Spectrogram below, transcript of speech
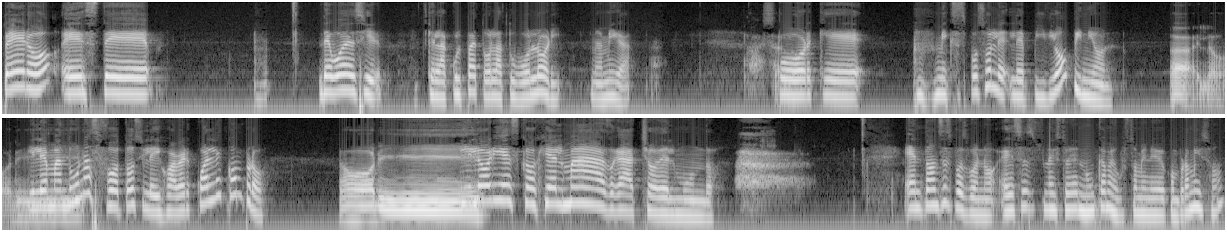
Pero, este, debo decir que la culpa de todo la tuvo Lori, mi amiga, Ay, salud. porque mi ex esposo le, le pidió opinión Ay, Lori. y le mandó unas fotos y le dijo, a ver, ¿cuál le compro? Lori. Y Lori escogió el más gacho del mundo. Entonces, pues bueno, esa es una historia, nunca me gustó mi anillo de compromiso.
